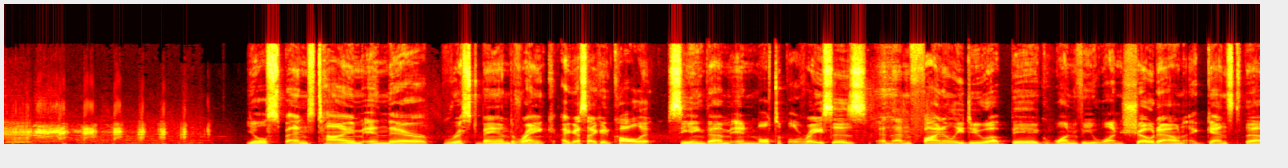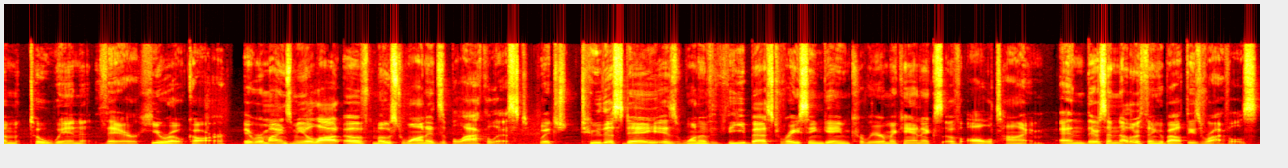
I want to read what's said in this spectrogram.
You'll spend time in their wristband rank, I guess I could call it, seeing them in multiple races, and then finally do a big 1v1 showdown against them to win their hero car. It reminds me a lot of Most Wanted's Blacklist, which to this day is one of the best racing game career mechanics of all time. And there's another thing about these rivals.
